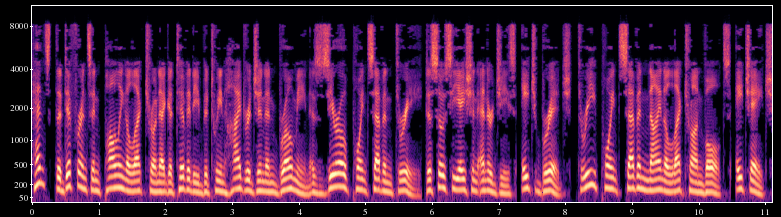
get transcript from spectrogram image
Hence, the difference in Pauling electronegativity between hydrogen and bromine is 0.73 dissociation energies, H bridge, 3.79 electron volts, HH,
